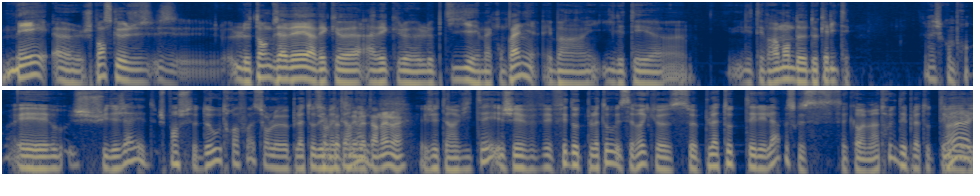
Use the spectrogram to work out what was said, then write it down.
Mais euh, je pense que le temps que j'avais avec euh, avec le, petit et ma compagne, eh ben il était il était vraiment de, qualité. Ouais, je comprends. Et je suis déjà allé, je pense, deux ou trois fois sur le plateau Sur des le plateau des maternelles. maternelles, ouais. Et J'étais invité, j'ai fait d'autres plateaux, et c'est vrai que ce plateau de télé là, parce que c'est quand même un truc des plateaux de télé, Ouais, il y a des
